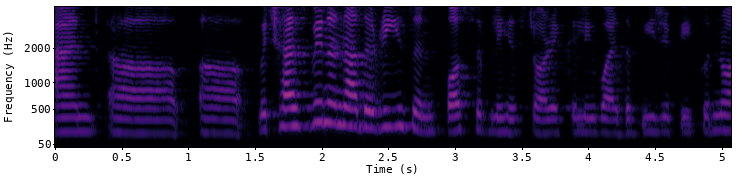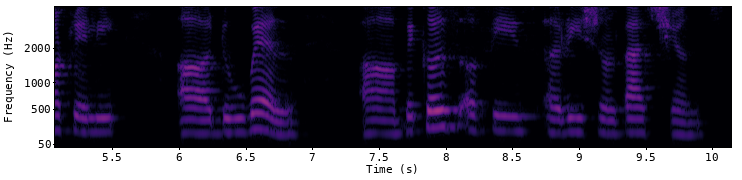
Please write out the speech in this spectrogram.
and uh, uh, which has been another reason, possibly historically, why the BJP could not really uh, do well uh, because of these uh, regional bastions.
